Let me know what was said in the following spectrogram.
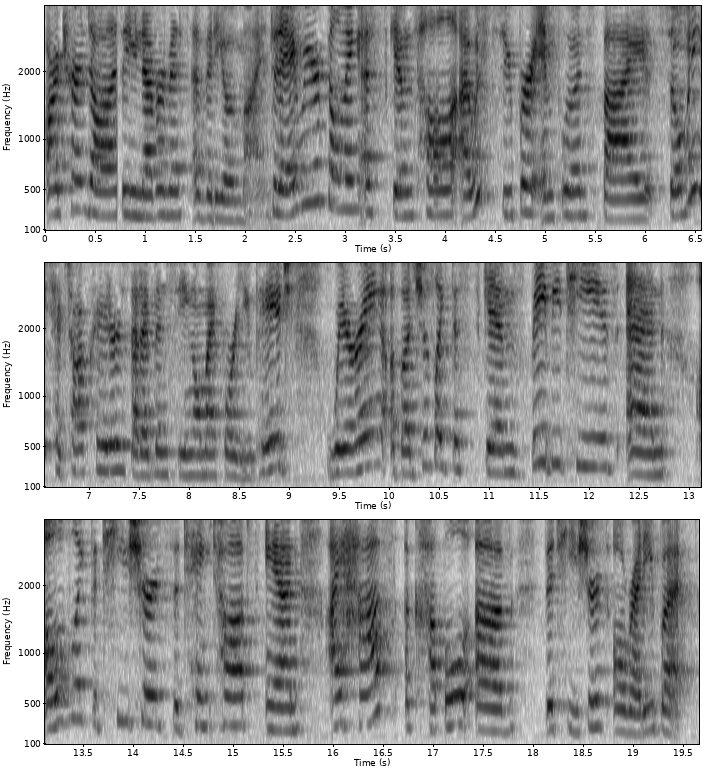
are turned on so you never miss a video of mine. Today we are filming a Skims haul. I was super influenced by so many TikTok creators that I've been seeing on my For You page wearing a bunch of like the Skims baby tees and all of like the t-shirts, the tank tops, and I have a couple of the t-shirts already, but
